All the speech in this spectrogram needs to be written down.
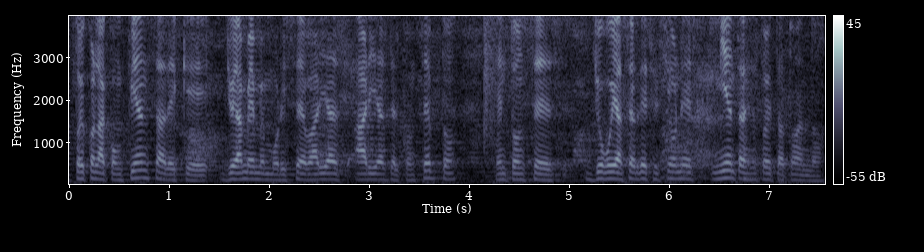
estoy con la confianza de que yo ya me memoricé varias áreas del concepto Entonces yo voy a hacer decisiones mientras estoy tatuando,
